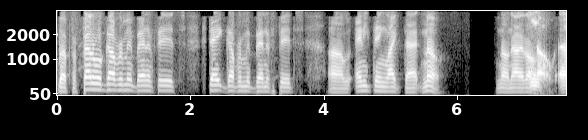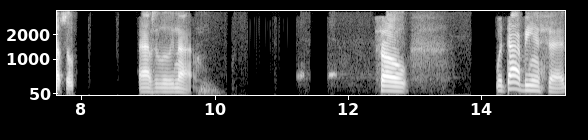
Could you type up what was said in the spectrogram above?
But for federal government benefits, state government benefits, um, anything like that, no. No, not at all. No, absolutely. Absolutely not. So, with that being said,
